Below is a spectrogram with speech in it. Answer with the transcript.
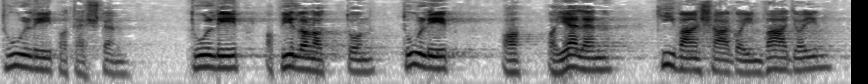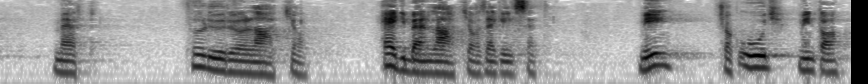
túllép a testem, túllép a pillanaton, túllép a, a jelen kívánságain, vágyain, mert fölülről látja, egyben látja az egészet. Mi csak úgy, mint a,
